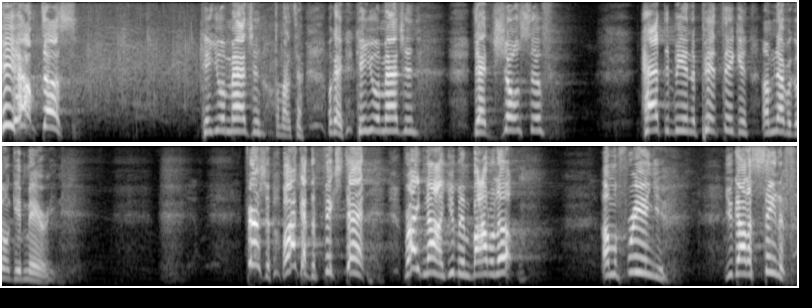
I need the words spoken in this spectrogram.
He helped us. Can you imagine? I'm out of time. Okay, can you imagine that Joseph had to be in the pit thinking, I'm never going to get married? First, oh, I got to fix that. Right now, you've been bottled up. I'm freeing you. You got Asenath.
